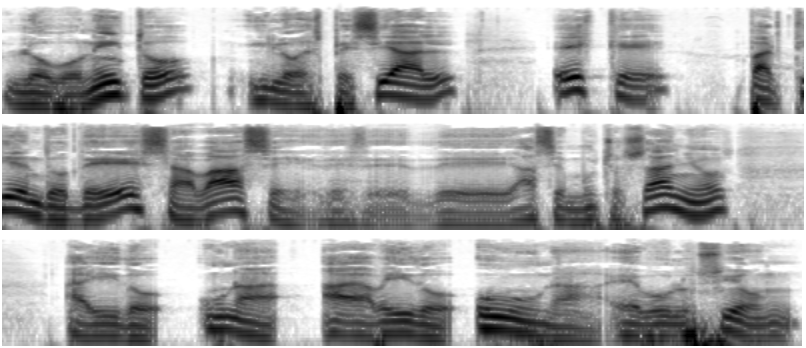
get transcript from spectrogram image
lo bonito y lo especial es que partiendo de esa base desde hace muchos años ha ido una ha habido una evolución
